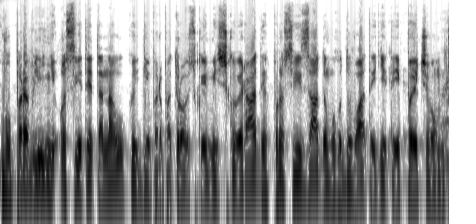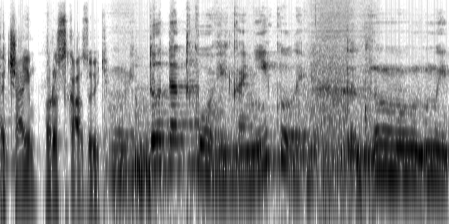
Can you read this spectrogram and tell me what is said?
В управлінні освіти та науки Дніпропетровської міської ради про свій задум годувати дітей печивом та чаєм розказують. Додаткові канікули ми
